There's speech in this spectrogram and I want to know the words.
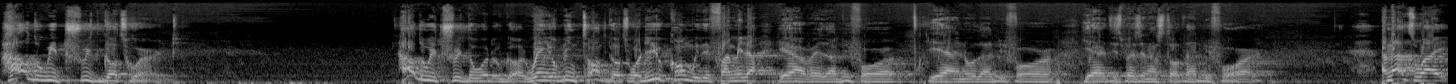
How do we treat God's word? How do we treat the word of God? When you're being taught God's word, do you come with a familiar, yeah, I've read that before. Yeah, I know that before. Yeah, this person has taught that before. And that's why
